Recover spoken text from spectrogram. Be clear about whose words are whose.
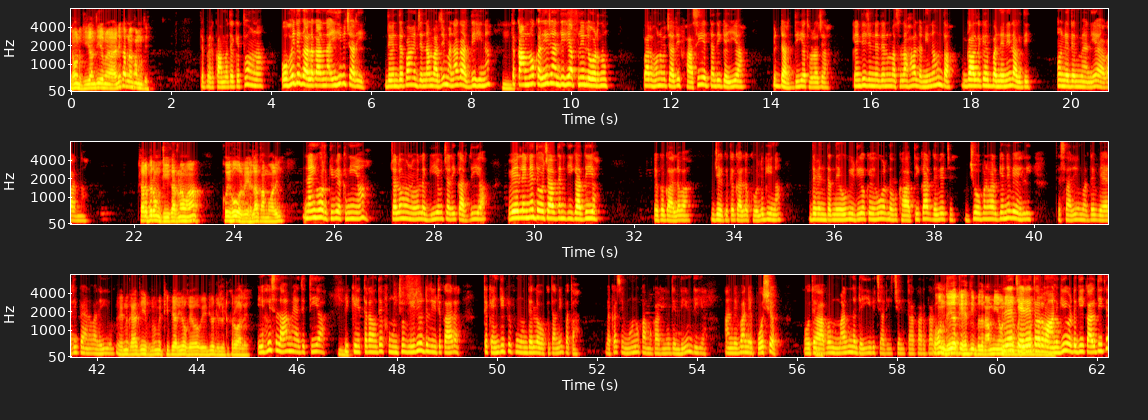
Speaker 1: ਤੇ ਹੁਣ ਕੀ ਜਾਂਦੀ ਹੈ ਮੈਂ ਆਇਆ ਨਹੀਂ ਕਰਨਾ ਕੰਮ ਤੇ।
Speaker 2: ਤੇ ਫਿਰ ਕੰਮ ਤੇ ਕਿੱਥੋਂ ਆਉਣਾ? ਉਹੀ ਤੇ ਗੱਲ ਕਰਨ ਆਈ ਸੀ ਵਿਚਾਰੀ। ਦਵਿੰਦਰ ਭਾਵੇਂ ਜਿੰਨਾ ਮਰਜ਼ੀ ਮਨਾ ਕਰਦੀ ਸੀ ਨਾ। ਤੇ ਕੰਮ ਉਹ ਕਰੀ ਜਾਂਦੀ ਸੀ ਆਪਣੀ ਲੋੜ ਨੂੰ। ਪਰ ਹੁਣ ਵਿਚਾਰੀ ਫਾਸੀ ਇਦਾਂ ਦੀ ਗਈ ਆ ਕਿ ਡਰਦੀ ਆ ਥੋੜਾ ਜਿਹਾ। ਕਹਿੰਦੀ ਜਿੰਨੇ ਦਿਨ ਮਸਲਾ ਹੱਲ ਨਹੀਂ ਨਾ ਹੁੰਦਾ ਗੱਲ ਕਿਸੇ ਬੰਨੇ ਨਹੀਂ ਲੱਗਦੀ ਉਹਨੇ ਦਿਨ ਮੈਂ ਨਹੀਂ ਆਇਆ ਕਰਨਾ।
Speaker 1: ਚੱਲ ਫਿਰ ਹੁਣ ਕੀ ਕਰਨਾ ਵਾ? ਕੋਈ ਹੋਰ ਵੇਖ ਲੈ ਕੰਮ ਵਾਲੀ।
Speaker 2: ਨਹੀਂ ਹੋਰ ਕੀ ਵੇਖਣੀ ਆ। ਚਲੋ ਹੁਣ ਉਹ ਲੱਗੀ ਆ ਵਿਚਾਰੀ ਕਰਦੀ ਆ। ਵੇਖ ਲੈਨੇ ਦੋ ਚਾਰ ਦਿਨ ਕੀ ਕਰਦੀ ਆ। ਇੱਕ ਗੱਲ ਵਾ ਜੇ ਕਿਤੇ ਗੱਲ ਖੁੱਲ ਗਈ ਨਾ ਦਵਿੰਦਰ ਨੇ ਉਹ ਵੀਡੀਓ ਕਿਸੇ ਹੋਰ ਨੂੰ ਵਿਖਾਤੀ ਘਰ ਦੇ ਵਿੱਚ ਜੋਬਨ ਵਰਗੇ ਨੇ ਵੇਖ ਲਈ ਤੇ ਸਾਰੀ ਉਮਰ ਦੇ ਵੈਰ ਹੀ ਪੈਣ ਵਾਲੇ ਹੀ ਉਹ।
Speaker 1: ਇਹਨੂੰ ਕਹਿ ਦੀਪ ਨੂੰ ਮਿੱਠੀ ਪਿਆਰੀ ਹੋ ਗਏ ਉਹ ਵੀਡੀਓ ਡਿਲੀਟ ਕਰਵਾ ਲੇ।
Speaker 2: ਇਹੋ ਹੀ ਸਲਾਹ ਮੈਂ ਦਿੱਤੀ ਆ ਵੀ ਕਿਸੇ ਤਰ੍ਹਾਂ ਉਹਦੇ ਫੋਨ 'ਚੋਂ ਵੀਡੀਓ ਡਿਲੀਟ ਕਰ ਤੇ ਕਹਿੰਦੀ ਵੀ ਫੋਨ ਦੇ ਲੋਕ ਦਾ ਨਹੀਂ ਪਤਾ। ਮੈਂ ਕਿਹਾ ਸਿੰਮੂ ਨੂੰ ਕੰਮ ਕਰਨ ਨੂੰ ਦਿੰਦੀ ਹੁੰਦੀ ਆ ਆਨੇ ਬਾਨੇ ਪੁੱਛ। ਉਹ ਤੇ ਆਪ ਮਰਨ ਡਈ ਵਿਚਾਰੀ ਚਿੰਤਾ ਕਰ ਕਰ
Speaker 1: ਹੁੰਦੀ ਆ ਕਿਸੇ ਦੀ ਬਦਨਾਮੀ ਹੋਣੀ
Speaker 2: ਮੇਰੇ ਚਿਹਰੇ ਤੋਂ। ਰਵਾਨਗੀ ਉੱਡ ਗਈ ਕੱਲ ਦੀ ਤੇ।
